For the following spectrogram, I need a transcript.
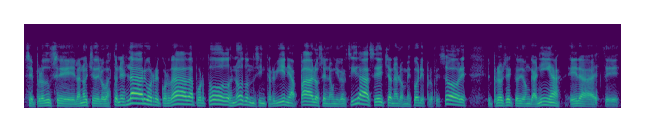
se produce la Noche de los Bastones Largos, recordada por todos, ¿no? donde se interviene a palos en la universidad, se echan a los mejores profesores, el proyecto de Onganía era... Este,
